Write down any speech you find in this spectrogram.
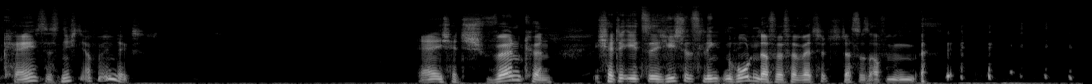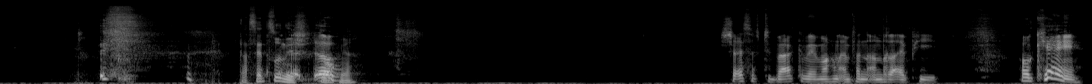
Okay, es ist nicht auf dem Index. Ey, ich hätte schwören können. Ich hätte EC Hichels linken Hoden dafür verwettet, dass es auf dem. Das hättest du nicht, Äh, glaub oh. mir. Scheiß auf Tobacco, wir machen einfach eine andere IP. Okay.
